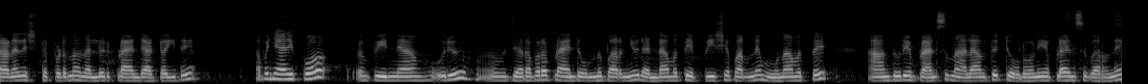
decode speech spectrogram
തണൽ ഇഷ്ടപ്പെടുന്ന നല്ലൊരു പ്ലാന്റ് ആട്ടോ ഇത്. അപ്പോൾ ഞാനിപ്പോൾ പിന്നെ ഒരു ജറബറ പ്ലാന്റ് ഒന്ന് പറഞ്ഞു രണ്ടാമത്തെ എപ്പീഷ്യ പറഞ്ഞ് മൂന്നാമത്തെ ആന്തൂറിയ പ്ലാന്റ്സ് നാലാമത്തെ ടൊറോണിയ പ്ലാന്റ്സ് പറഞ്ഞ്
